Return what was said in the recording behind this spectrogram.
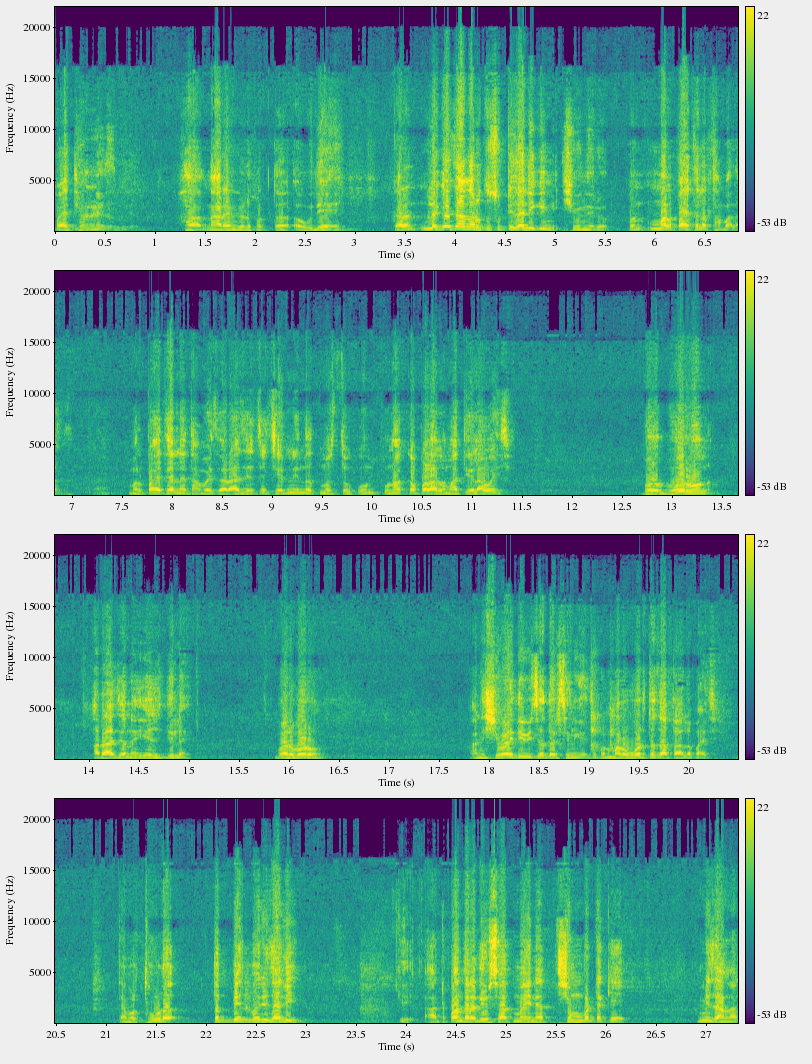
पाय ठेवून नाही. हा नारायणगड फक्त उद्या आहे. कारण लगेच जाणार होतो सुट्टी झाली की मी शिवनेरीवर. पण मला पायथ्याला थांबा लागलं. मला पायथ्याला नाही थांबायचं. राजाच्या चरणी नतमस्तक होऊन पुन्हा कपाळाला माती लावायची. भरभरून राजानं यश दिलंय. भरभरून. आणि शिवाय देवीचं दर्शन घ्यायचं. पण मला वरतं जाता आलं पाहिजे. त्यामुळे थोडं तब्येत बरी झाली की आठ पंधरा दिवसात महिन्यात शंभर टक्के मी जाणार.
